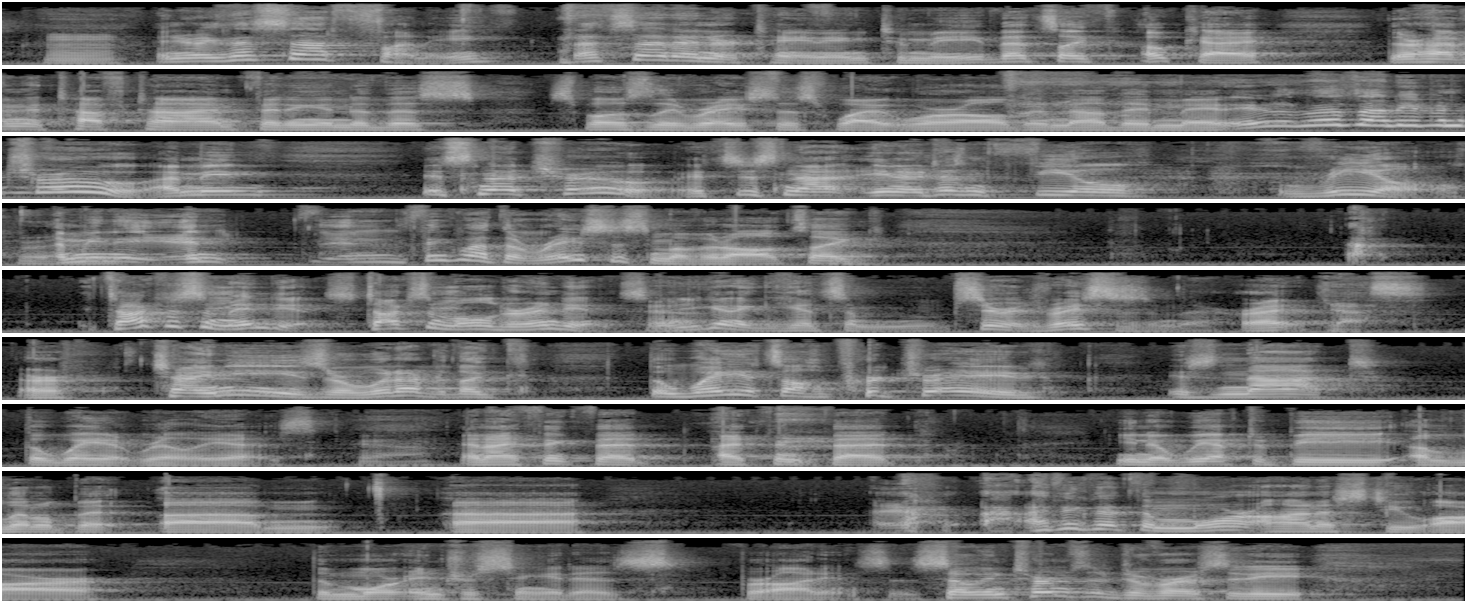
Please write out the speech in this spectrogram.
and you're like that's not funny. That's not entertaining to me. That's like okay, they're having a tough time fitting into this supposedly racist white world, and now they've made it. That's not even true. I mean, it's not true. It's just not. You know, it doesn't feel real. I mean, and, and think about the racism of it all. It's like talk to some Indians, talk to some older Indians, and you're gonna get some serious racism there, right? Yes. Or Chinese or whatever. Like the way it's all portrayed is not the way it really is. Yeah. And I think that I think that you know we have to be a little bit. Um, uh, I think that the more honest you are, the more interesting it is for audiences. So in terms of diversity,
